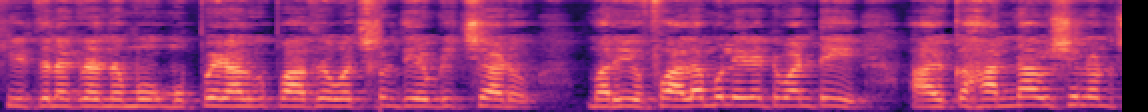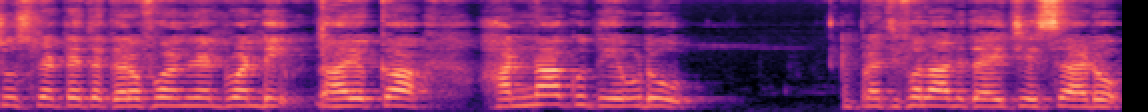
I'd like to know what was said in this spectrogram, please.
కీర్తన గ్రంథము ముప్పై నాలుగు పాత్ర వచ్చిన దేవుడిచ్చాడు మరియు ఫలము లేనటువంటి ఆ యొక్క హన్నా విషయంలో చూసినట్లయితే గర్వఫలం లేనటువంటి ఆ యొక్క హన్నాకు దేవుడు ప్రతిఫలాన్ని దయచేశాడో.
